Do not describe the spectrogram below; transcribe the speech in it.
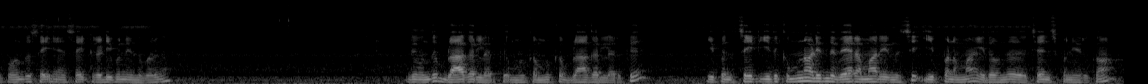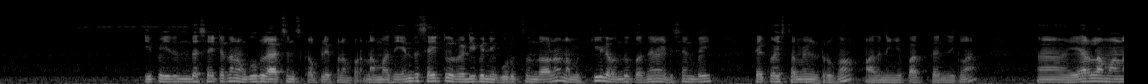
இப்போ வந்து சை சைட் ரெடி பண்ணி இருந்து பாருங்கள் இது வந்து பிளாகரில் இருக்குது முழுக்க முழுக்க பிளாகரில் இருக்குது இப்போ இந்த சைட் இதுக்கு முன்னாடி இருந்து வேறு மாதிரி இருந்துச்சு. இப்போ நம்ம இதை வந்து சேஞ்ச் பண்ணியிருக்கோம். இப்போ இது இந்த சைட்டை தான் நம்ம கூகுள் ஆட்சன்ஸ்க்கு அப்ளை பண்ண போகிறோம் நம்ம எந்த சைட்டு ரெடி பண்ணி கொடுத்துருந்தாலும் நம்ம கீழே வந்து பார்த்தீங்கன்னா டிசைன் பை டெக்வைஸ் தமிழ்னு இருக்கும். அதை நீங்கள் பார்த்து தெரிஞ்சுக்கலாம். ஏராளமான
